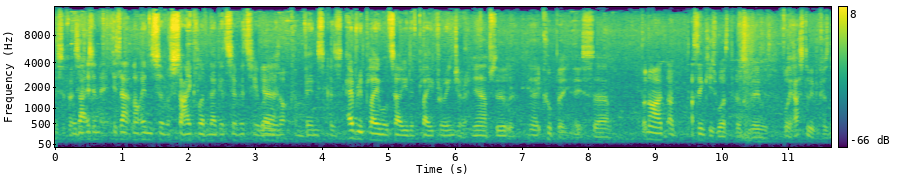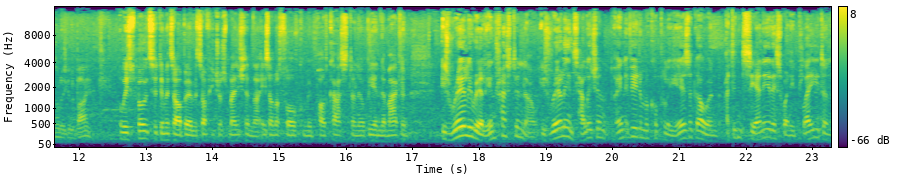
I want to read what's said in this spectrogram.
it's well, that isn't, is that not into a cycle of negativity where yeah. you're not convinced? Because every player will tell you they've played through injury. Yeah, absolutely. Yeah, it could be. It's, um, but no, I, I, I, think he's worth persevering with. Well, he has to be because nobody's going to buy him. We spoke to Dimitar Berbatov, you just mentioned that. He's on a forthcoming podcast and he'll be in the mag. And he's really, really interesting now. He's really intelligent. I interviewed him a couple of years ago and I didn't see any of this when he played. And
